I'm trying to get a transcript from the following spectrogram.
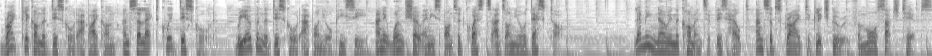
Right-click on the Discord app icon and select Quit Discord. Reopen the Discord app on your PC and it won't show any sponsored quests ads on your desktop. Let me know in the comments if this helped and subscribe to Glitch Guru for more such tips.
